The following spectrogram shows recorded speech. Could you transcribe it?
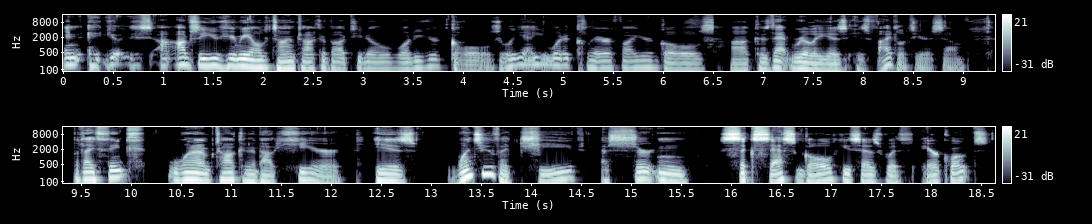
And uh, obviously, you hear me all the time talking about, you know, what are your goals? Well, yeah, you want to clarify your goals because uh, that really is is vital to yourself. But I think what I'm talking about here is once you've achieved a certain success goal, he says with air quotes,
